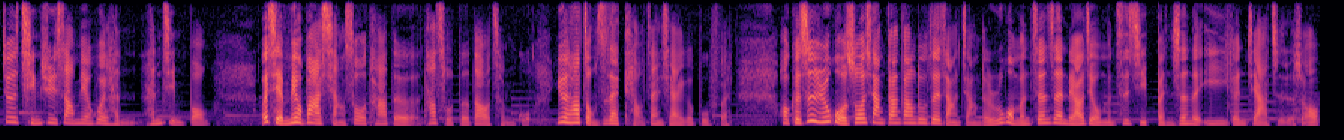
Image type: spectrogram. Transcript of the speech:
就是情绪上面会很很紧绷。而且没有办法享受他的他所得到的成果，因为他总是在挑战下一个部分。好，可是如果说像刚刚陆队长讲的，如果我们真正了解我们自己本身的意义跟价值的时候，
